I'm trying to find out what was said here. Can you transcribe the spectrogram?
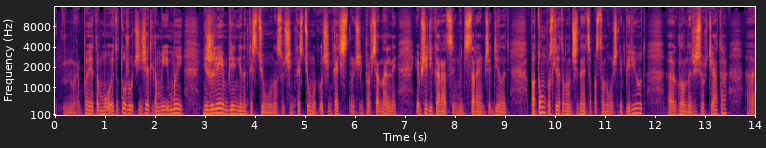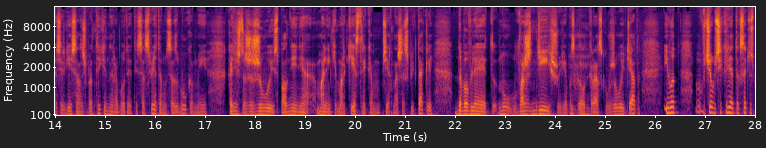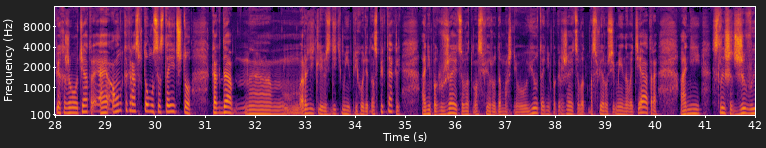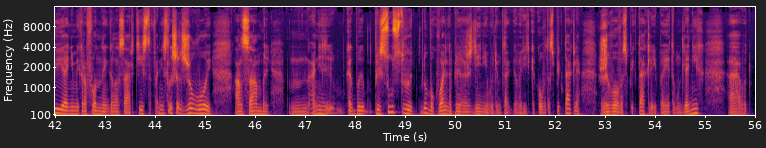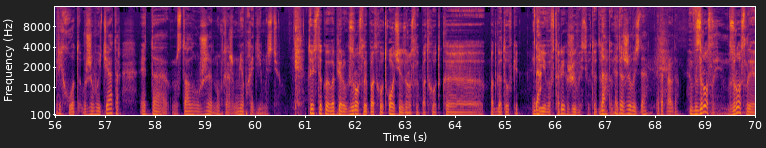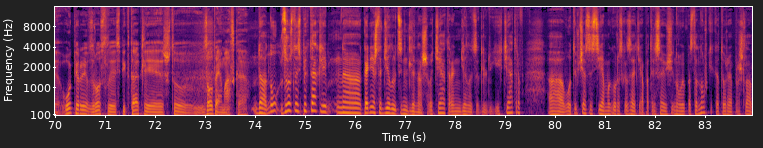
поэтому это тоже очень тщательно. И мы не жалеем деньги на костюмы. У нас очень костюмы очень качественные, очень профессиональные. И вообще декорации мы стараемся делать. Потом, после этого начинается постановочный период. Э, главный режиссер театра э, Сергей Александрович Пантыкин работает и со светом, и со звуком. И, конечно же, живое исполнение маленьким оркестриком всех наших спектаклей добавляет, ну, важнейшую, я бы сказал, краску в живой театр. И вот в чем секрет, кстати, успеха живого театра? А, а он как раз в том и состоит, что когда э, родители с детьми приходят на спектакль, они погружаются в атмосферу домашнего уюта, они погружаются в атмосферу семейного театра, они слышат живые, а не микрофонные голоса артистов, они слышат живой ансамбль, они как бы присутствуют, ну, буквально при рождении, будем так говорить, какого-то спектакля, живого спектакля, и поэтому для них а, вот приход в живой театр это стало уже, ну, скажем, необходимостью. То есть такой, во-первых, взрослый подход, очень взрослый подход к э, подготовке. Да. И, во-вторых, живость. Вот это да, вот это живость, да, это правда. Взрослый, взрослые оперы, взрослые спектакли, что «Золотая маска». Да, ну, взрослые спектакли, э, конечно, делаются не для нашего театра, они делаются для других театров. А, вот, и в частности, я могу рассказать о потрясающей новой постановке, которая прошла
